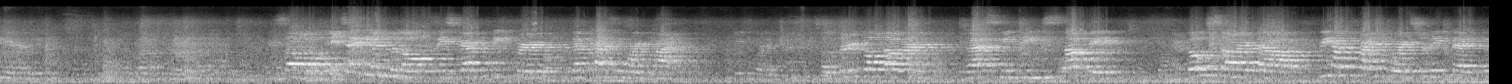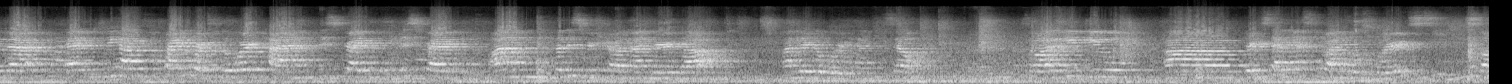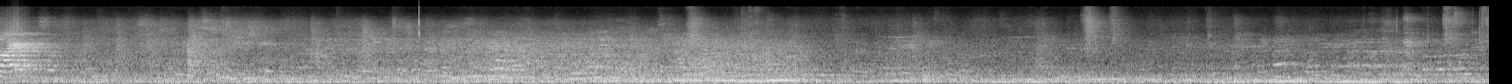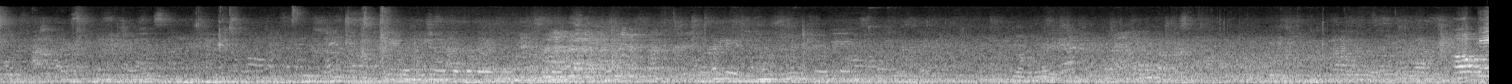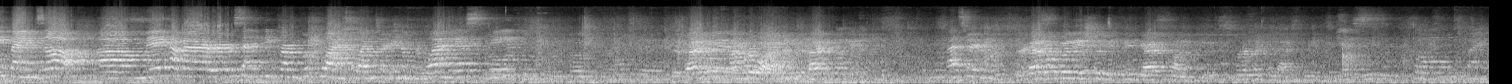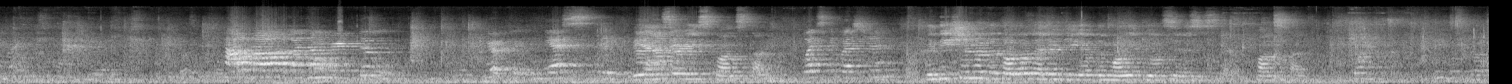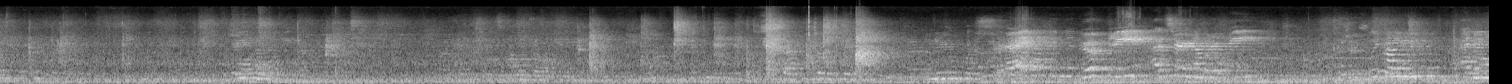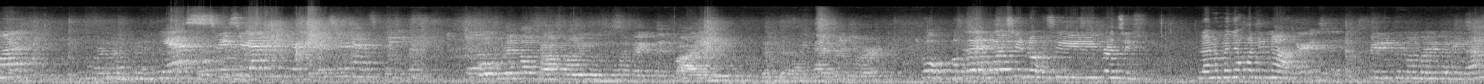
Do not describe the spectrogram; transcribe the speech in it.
here. So, that. So, you our topic. Those are energy of the molecules in a system. Constant. Ano yung question? Alright. Group three. Answer number three. Anyone? Yes. Raise your hand. Raise your hands, please. Movement of gas molecules is affected by temperature. Oh, magkakawa si, no, si Francis. Naman niya kanina. Very good. Spirito ng balik kanina.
